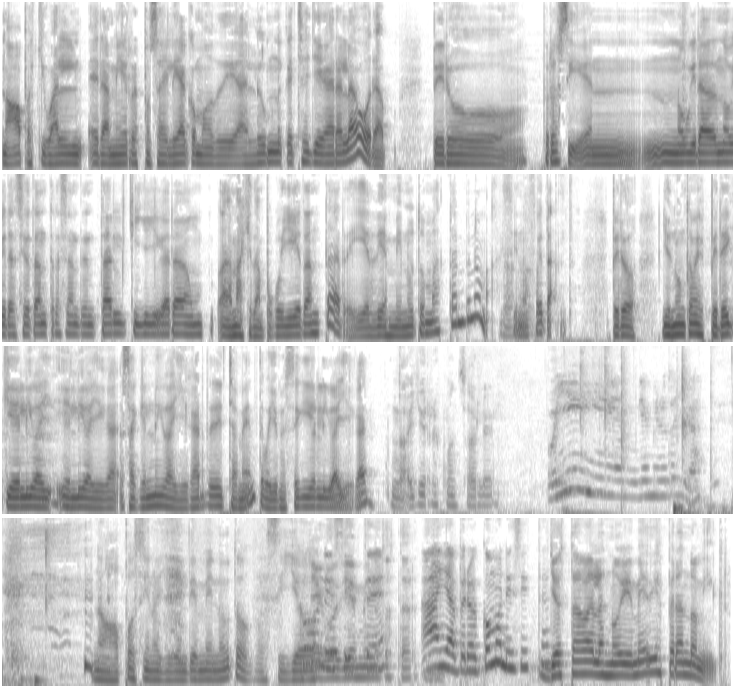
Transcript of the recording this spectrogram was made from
no, pues que igual era mi responsabilidad como de alumno, ¿cachai? Llegar a la hora. Pero, pero sí, en- no hubiera, no hubiera sido tan trascendental que yo llegara a un, además que tampoco llegué tan tarde, y es 10 minutos más tarde nomás, si no fue tanto. Pero yo nunca me esperé que él iba, él iba a llegar, o sea, que él no iba a llegar derechamente, pues yo pensé que él iba a llegar. No, yo es responsable. él. Oye, ¿y en 10 minutos llegaste? No, pues si no llegué en 10 minutos, pues si yo... ¿Cómo lo Llegó hiciste? 10 minutos tarde. Ah, ya, pero ¿cómo lo hiciste? Yo estaba a las nueve y media esperando micro,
